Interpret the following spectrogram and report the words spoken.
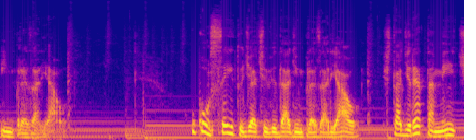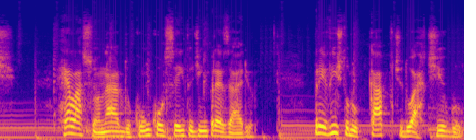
empresarial. O conceito de atividade empresarial está diretamente relacionado com o conceito de empresário, previsto no caput do artigo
